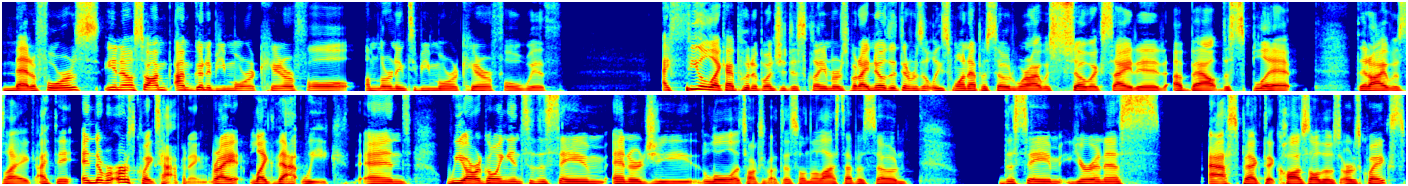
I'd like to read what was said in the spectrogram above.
metaphors, you know. So I'm I'm gonna be more careful. I'm learning to be more careful with I feel like I put a bunch of disclaimers, but I know that there was at least one episode where I was so excited about the split that I was like, I think, and there were earthquakes happening, right? Like that week. And we are going into the same energy. Lola talked about this on the last episode. The same Uranus aspect that caused all those earthquakes,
